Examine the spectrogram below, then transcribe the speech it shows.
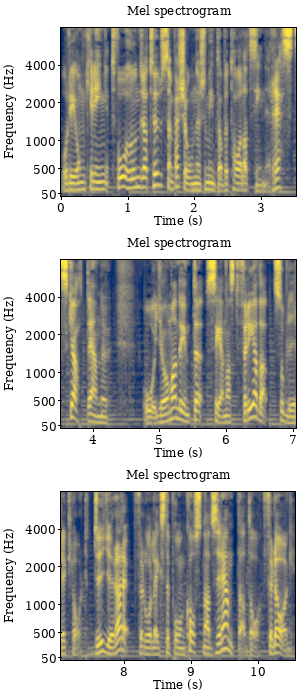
Och det är omkring 200 000 personer som inte har betalat sin restskatt ännu. Och gör man det inte senast fredag så blir det klart dyrare, för då läggs det på en kostnadsränta dag för dag.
